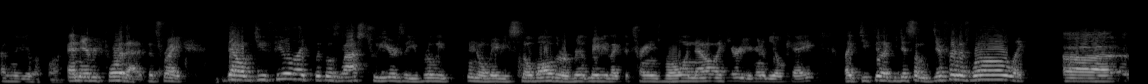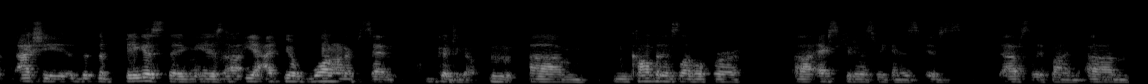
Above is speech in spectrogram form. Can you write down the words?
And the year before. and the year before that, that's right. Now, do you feel like with those last two years that you've really, you know, maybe snowballed or maybe like the train's rolling now, like you're you're gonna be okay? Like, do you feel like you did something different as well? Like, Uh, actually, the, the biggest thing is, uh, yeah, I feel 100% good to go. Mhm. Um, the confidence level for uh, executing this weekend is, is absolutely fine. Um,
